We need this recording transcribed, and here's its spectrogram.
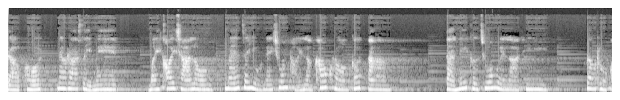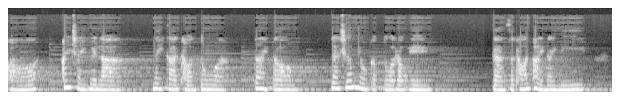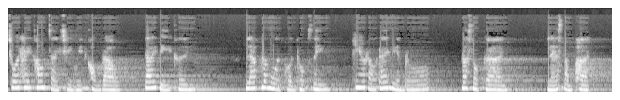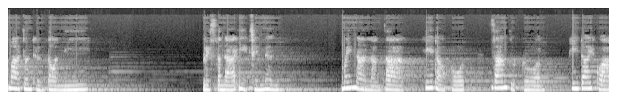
ดาวพุธในราศีเมษไม่ค่อยช้าลง แม้จะอยู่ในช่วงถอยหลังเข้าครองก็ตาม แต่นี่คือช่วงเวลาที่ เราถูกขอให้ใช้เวลา ในการถอนตัวใต้ตอง และเชื่อมโยงกับตัวเราเอง การสะท้อนภายในนี้ ช่วยให้เข้าใจชีวิตของเราได้ดีขึ้น และประมวลผลทุกสิ่งที่เราได้เรียนรู้ ประสบการณ์ และสัมผัสมาจนถึงตอนนี้ปริศนาอีกชิ้นหนึ่ง ไม่นานหลังจากที่ดาวพุธสร้างจุดรวมที่ด้อยกว่า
